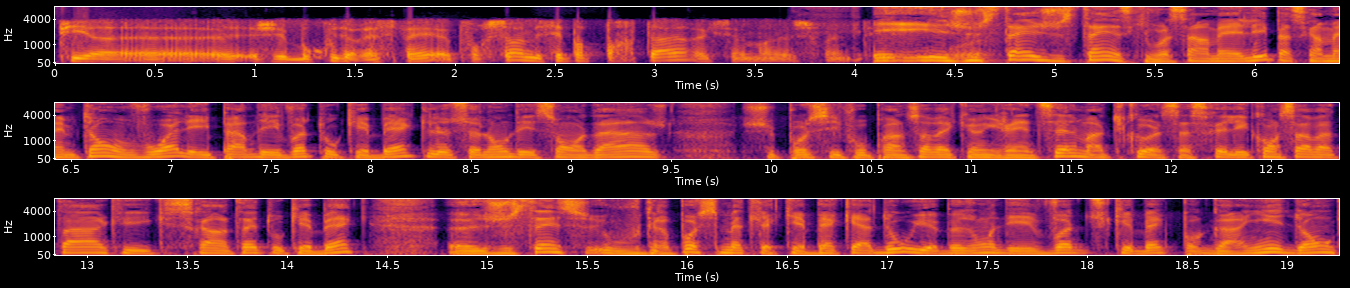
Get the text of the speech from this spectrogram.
Puis euh, j'ai beaucoup de respect pour ça, mais c'est pas porteur actuellement la souveraineté. Et. Justin, Justin, est-ce qu'il va s'en mêler? Parce qu'en même temps, on voit, il perd des votes au Québec, là, selon des sondages. Je sais pas s'il faut prendre ça avec un grain de sel, mais en tout cas, ça serait les conservateurs qui, qui seraient en tête au Québec. Euh, Justin ne voudrait pas se mettre le Québec à dos. Il a besoin des votes du Québec pour gagner. Donc,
